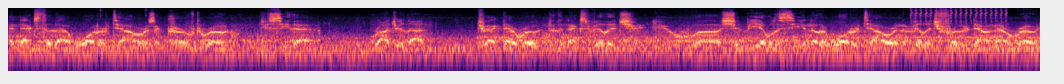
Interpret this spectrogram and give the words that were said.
And next to that water tower is a curved road. Do you see that? Roger that. Track that road into the next village. You, uh, should be able to see another water tower in the village further down that road.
